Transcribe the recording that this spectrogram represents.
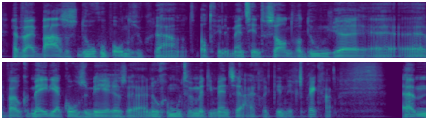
hebben wij basis doelgroeponderzoek gedaan. Wat, wat vinden mensen interessant? Wat doen ze? welke media consumeren ze? En hoe moeten we met die mensen eigenlijk in gesprek gaan? Ehm,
